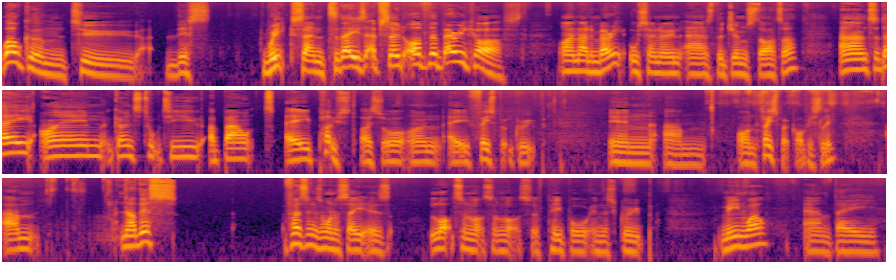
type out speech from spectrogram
Welcome to this week's and today's episode of the Berrycast. I'm Adam Berry, also known as the Gym Starter, and today I'm going to talk to you about a post I saw on a Facebook group in um, on Facebook, obviously. Um, now, this first things I want to say is lots and lots and lots of people in this group mean well, and they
